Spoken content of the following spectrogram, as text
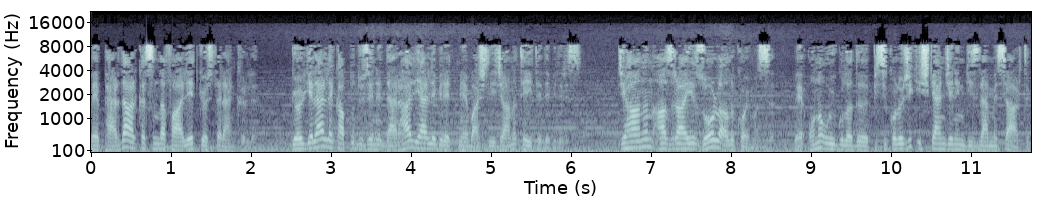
ve perde arkasında faaliyet gösteren kırlı, gölgelerle kaplı düzeni derhal yerle bir etmeye başlayacağını teyit edebiliriz. Cihan'ın Azra'yı zorla alıkoyması ve ona uyguladığı psikolojik işkencenin gizlenmesi artık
